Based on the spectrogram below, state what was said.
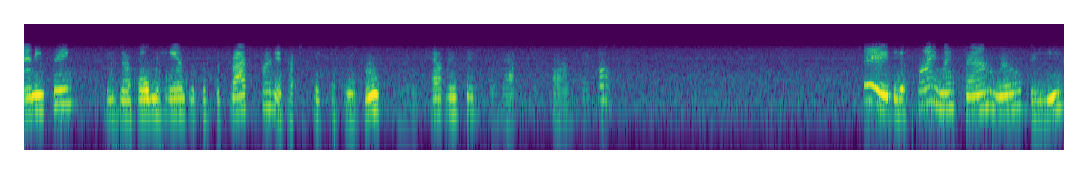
anything. These are holding hands with the subtract sign. I'd have to take the whole group. I don't have anything, so that's as far as. Okay, the assignment then will be, this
